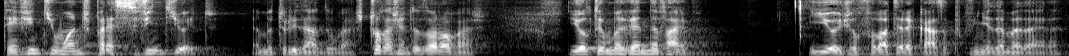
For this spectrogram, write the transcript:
Tem 21 anos, parece 28 a maturidade do gajo. Toda a gente adora o gajo. E ele tem uma grande vibe. E hoje ele foi lá ter a casa porque vinha da Madeira.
